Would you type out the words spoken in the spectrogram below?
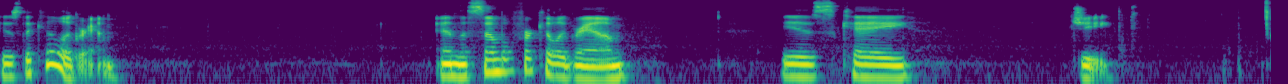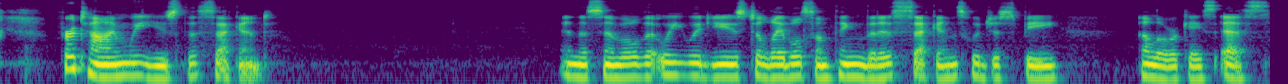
is the kilogram. And the symbol for kilogram is kg. For time, we use the second and the symbol that we would use to label something that is seconds would just be a lowercase s.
